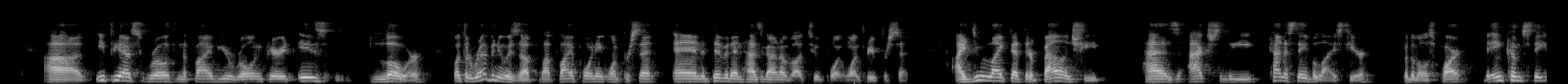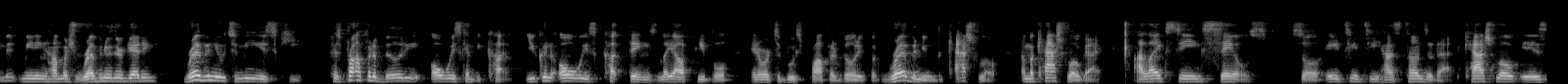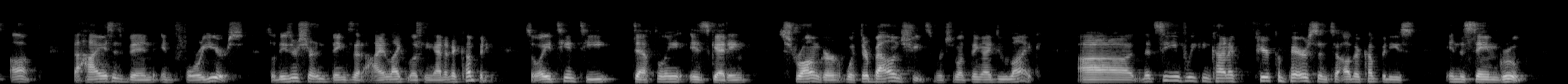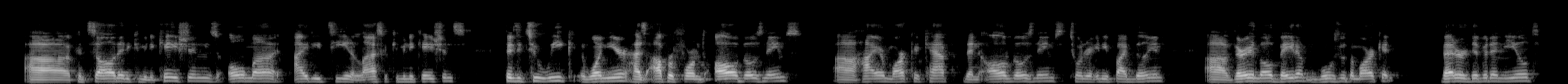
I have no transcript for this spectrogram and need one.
Uh, EPS growth in the five-year rolling period is lower but the revenue is up about 5.81%, and the dividend has gone up about 2.13%. I do like that their balance sheet has actually kind of stabilized here for the most part. The income statement, meaning how much revenue they're getting, Revenue to me is key because profitability always can be cut. You can always cut things, lay off people in order to boost profitability. But revenue, the cash flow, I'm a cash flow guy. I like seeing sales. So AT&T has tons of that. Cash flow is up. The highest has been in four years. So these are certain things that I like looking at at a company. So AT&T definitely is getting stronger with their balance sheets, which is one thing I do like. Uh, let's see if we can kind of peer comparison to other companies in the same group. Uh, Consolidated Communications, OMA, IDT, and Alaska Communications. 52 week in one year has outperformed all of those names. Uh, higher market cap than all of those names, 285 billion. Uh, very low beta, moves with the market. Better dividend yield.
